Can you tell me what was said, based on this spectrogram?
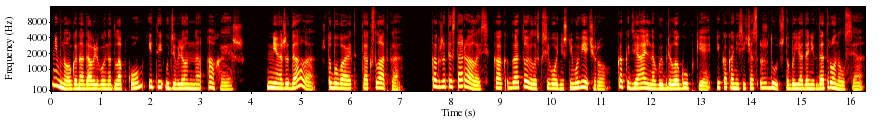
немного надавливаю над лобком, и ты удивленно ахаешь. Не ожидала, что бывает так сладко. Как же ты старалась, как готовилась к сегодняшнему вечеру, как идеально выбрила губки, и как они сейчас ждут, чтобы я до них дотронулся.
